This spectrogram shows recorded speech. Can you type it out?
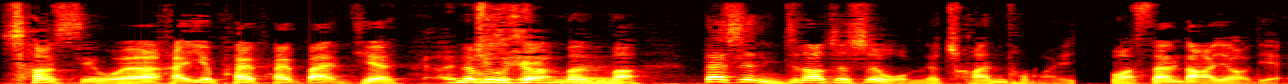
上新闻还一拍拍半天，那不是闷吗？但是你知道这是我们的传统嘛？哇，三大要点，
